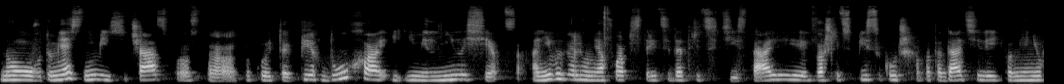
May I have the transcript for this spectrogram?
Но вот у меня с ними сейчас просто какой-то пир духа и именины сердца. Они выиграли у меня Forbes 30 до 30, стали, вошли в список лучших работодателей по мнению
